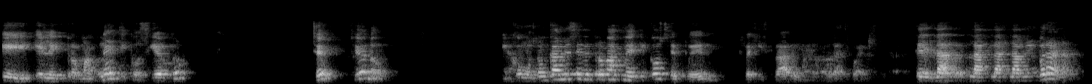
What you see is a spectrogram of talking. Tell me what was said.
eh, electromagnéticos, ¿cierto? ¿Sí? ¿Sí o no? Y como son cambios electromagnéticos, se pueden registrar en manipular. Bueno, entonces, la membrana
